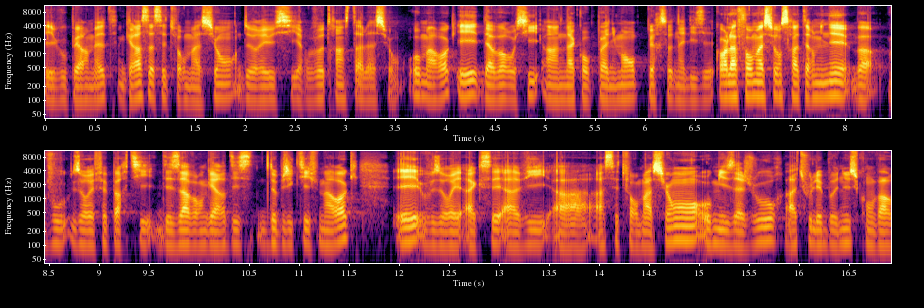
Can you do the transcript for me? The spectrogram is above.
et vous permettre, grâce à cette formation, de réussir votre installation au Maroc et d'avoir aussi un accompagnement personnalisé. Quand la formation sera terminée, bah, vous aurez fait partie des avant-gardistes d'Objectif Maroc et vous aurez accès à vie à, à cette formation, aux mises à jour, à tous les bonus qu'on va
